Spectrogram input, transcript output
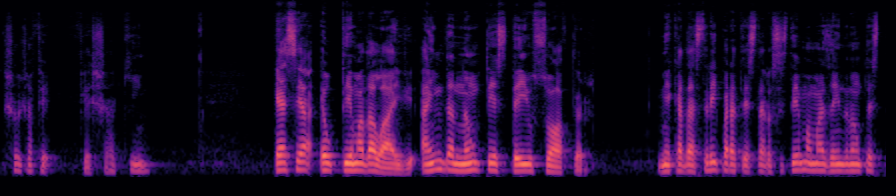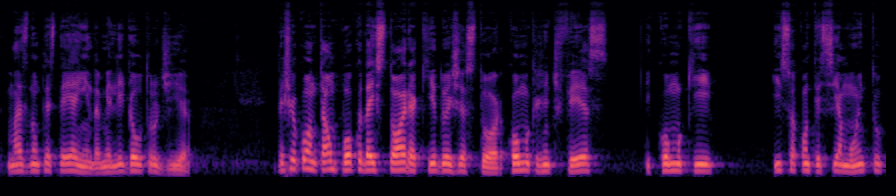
Deixa eu já fe fechar aqui. Esse é, é o tema da live. Ainda não testei o software. Me cadastrei para testar o sistema, mas ainda não, mas não testei ainda. Me liga outro dia. Deixa eu contar um pouco da história aqui do e-gestor, como que a gente fez e como que isso acontecia muito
